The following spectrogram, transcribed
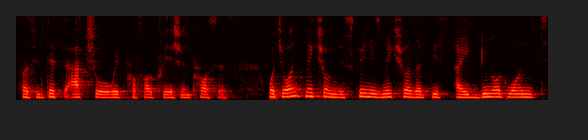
facilitates the actual work profile creation process. What you want to make sure on the screen is make sure that this I do not want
